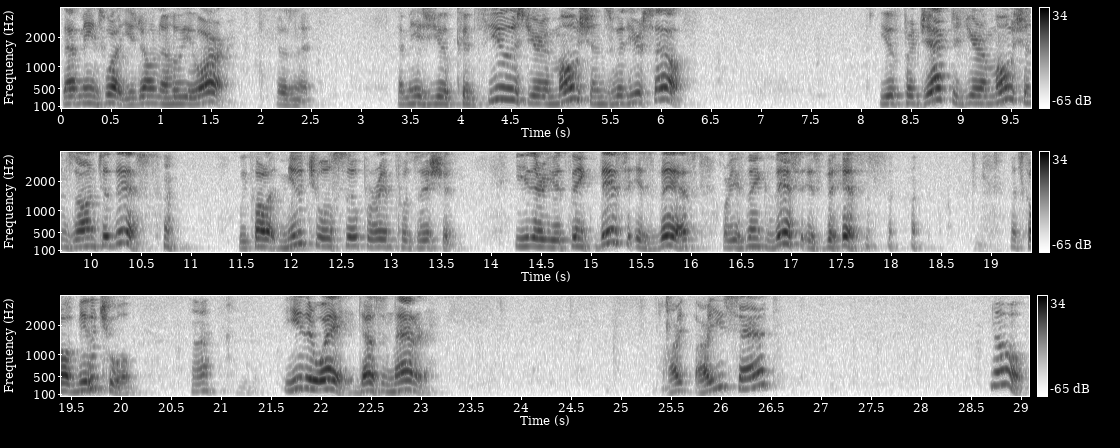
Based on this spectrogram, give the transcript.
That means what? You don't know who you are, doesn't it? That means you've confused your emotions with yourself. You've projected your emotions onto this. we call it mutual superimposition. Either you think this is this, or you think this is this. That's called mutual. Huh? Either way, it doesn't matter. Are, are you sad? No.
